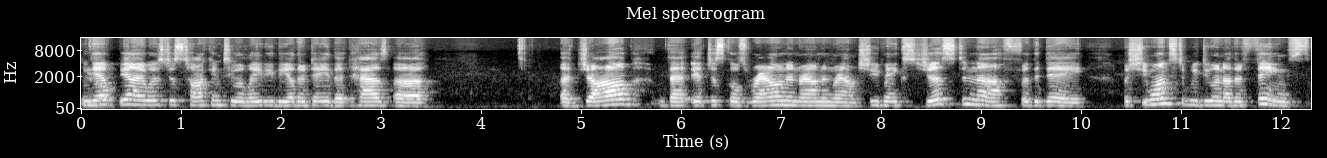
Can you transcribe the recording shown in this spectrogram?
Yep. Know? Yeah, I was just talking to a lady the other day that has a a job that it just goes round and round and round. She makes just enough for the day, but she wants to be doing other things,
